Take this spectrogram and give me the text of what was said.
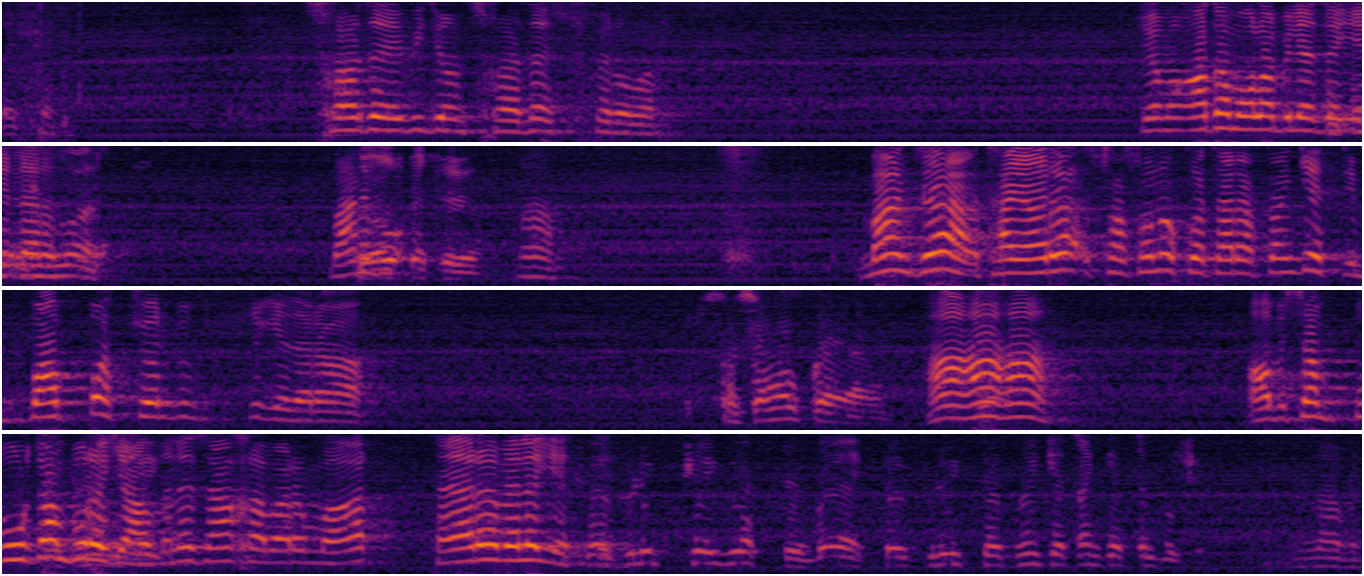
Daşa. Çıxardı videonu çıxardı süper olar. Cema adam var. var. Beni Yoz bu ha. Bence tayara Sasonoko taraftan gitti. Babbat körpü su gelir ha. Sasamovka ya. Ha ha ha. Abi sen buradan bura geldin. Sen haberin var. Tayara belə getdi. Köprülük bir şey yoktu. Böyle köprülük köprülük kesen kesin bu şey. Ne bileyim.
